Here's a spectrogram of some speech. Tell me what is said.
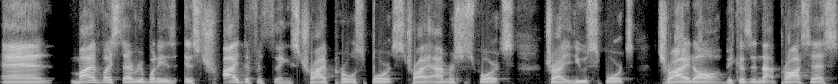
And my advice to everybody is, is try different things. Try pro sports, try amateur sports, try youth sports, try it all. Because in that process,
